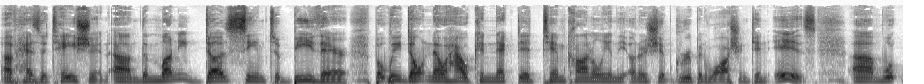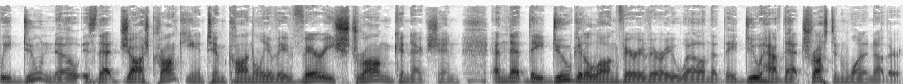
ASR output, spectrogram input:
of hesitation. Um, the money does seem to be there, but we don't know how connected Tim Connolly and the ownership group in Washington is. Um, what we do know is that Josh Kroenke and Tim Connolly have a very strong connection, and that they do get along very, very well, and that they do have that trust in one another.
